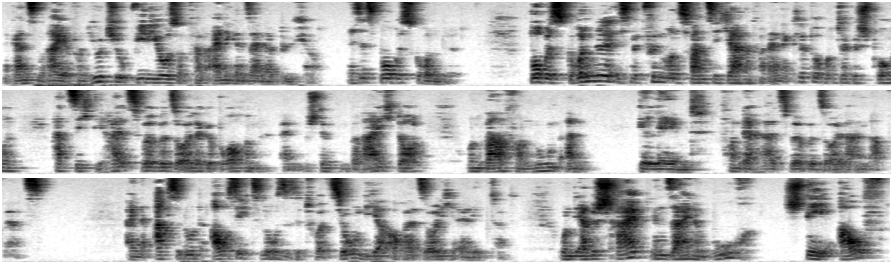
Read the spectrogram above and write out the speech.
einer ganzen Reihe von YouTube-Videos und von einigen seiner Bücher. Es ist Boris Grundl. Boris Grundl ist mit 25 Jahren von einer Klippe runtergesprungen, hat sich die Halswirbelsäule gebrochen, einen bestimmten Bereich dort und war von nun an gelähmt von der Halswirbelsäule an abwärts. Eine absolut aussichtslose Situation, die er auch als solche erlebt hat. Und er beschreibt in seinem Buch Steh auf,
